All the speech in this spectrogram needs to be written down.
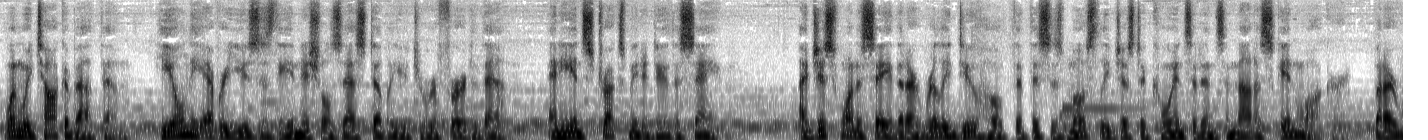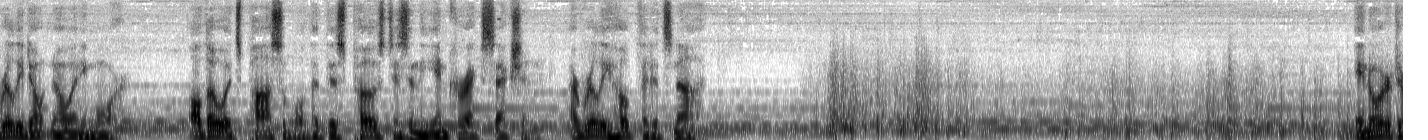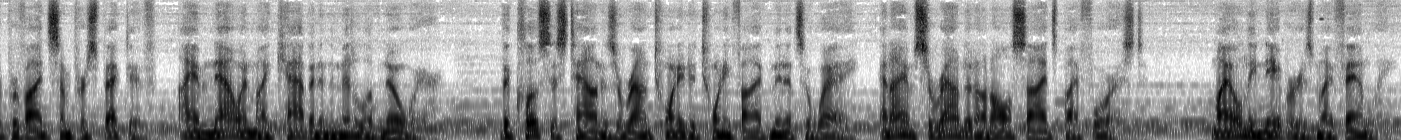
When we talk about them, he only ever uses the initials SW to refer to them, and he instructs me to do the same. I just want to say that I really do hope that this is mostly just a coincidence and not a skinwalker, but I really don't know anymore. Although it's possible that this post is in the incorrect section, I really hope that it's not. In order to provide some perspective, I am now in my cabin in the middle of nowhere. The closest town is around 20 to 25 minutes away, and I am surrounded on all sides by forest. My only neighbor is my family.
